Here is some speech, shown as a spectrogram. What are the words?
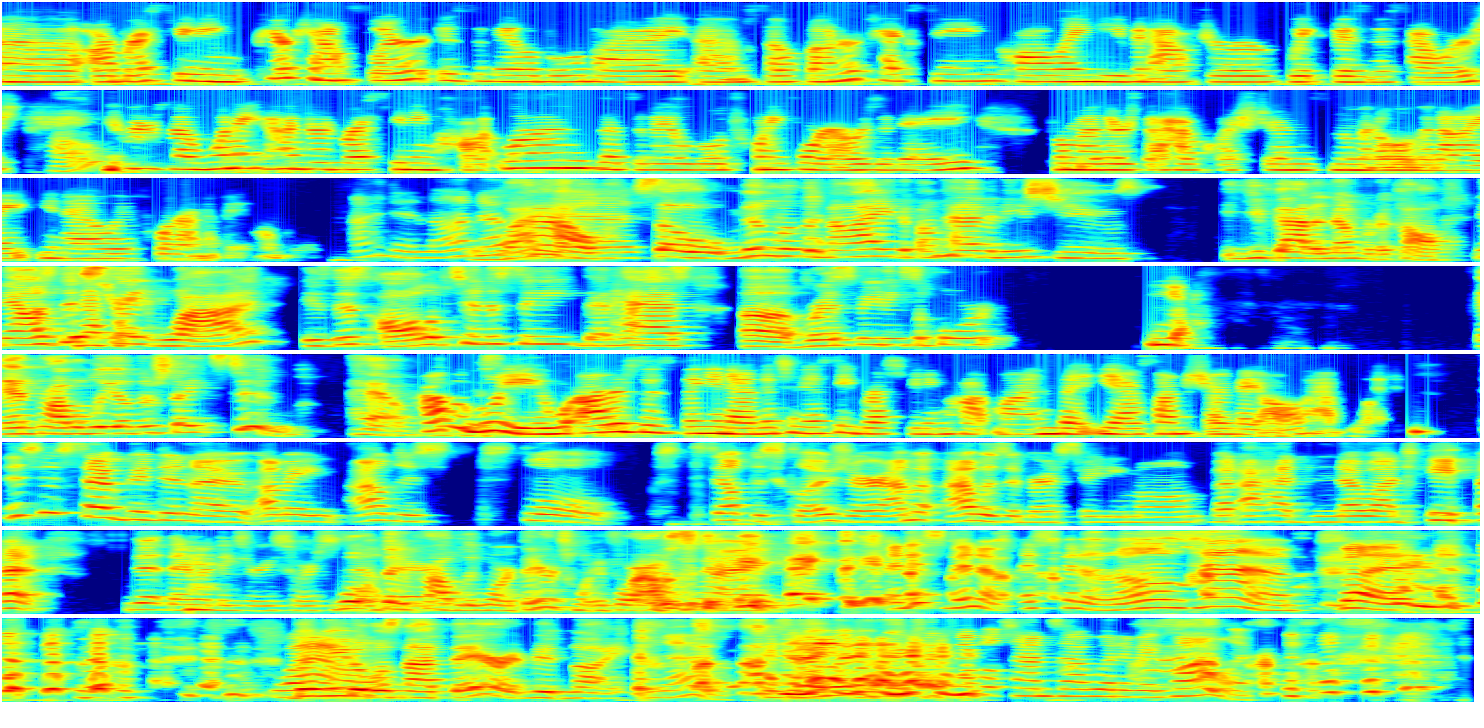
Uh, our breastfeeding peer counselor is available by um, cell phone or texting, calling even after WIC business hours. Oh. There's a 1 800 breastfeeding hotline that's available 24 hours a day for mothers that have questions in the middle of the night, you know, if we're unavailable. I did not know. Wow. This. So, middle of the night, if I'm having issues, you've got a number to call. Now, is this statewide? Right. Is this all of Tennessee that has uh, breastfeeding support? Yes and probably other states too have. Probably ours is the you know the Tennessee breastfeeding hotline, but yes, I'm sure they all have one. This is so good to know. I mean, I'll just, just little self disclosure. I'm a, I was a breastfeeding mom, but I had no idea that there were these resources. Well, they there. probably weren't there 24 hours a day. Right. and it's been a it's been a long time, but wow. Benita was not there at midnight. No, because I would have a couple times I would have been calling.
